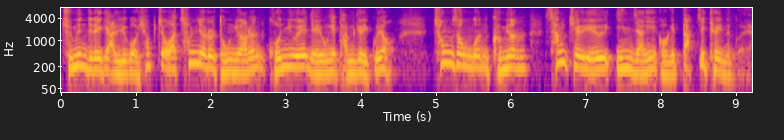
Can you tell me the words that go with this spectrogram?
주민들에게 알리고 협조와 참여를 독려하는 권유의 내용이 담겨 있고요. 청성군 금연 상체회의 인장이 거기 딱 찍혀 있는 거예요.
